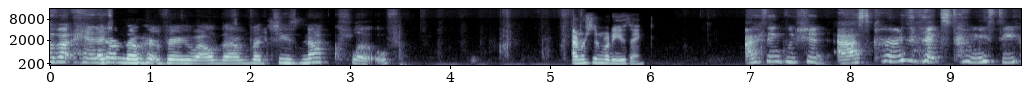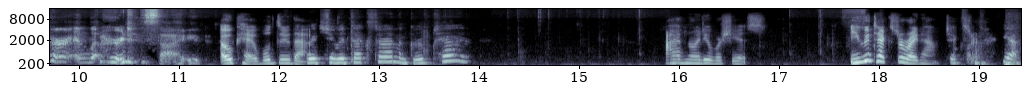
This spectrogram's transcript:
How about Hannah? I don't know her very well though, but she's not Clove. Emerson, what do you think? I think we should ask her the next time we see her and let her decide. Okay, we'll do that. Wait, should we text her on the group chat? I have no idea where she is. You can text her right now. Text her. Yeah,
